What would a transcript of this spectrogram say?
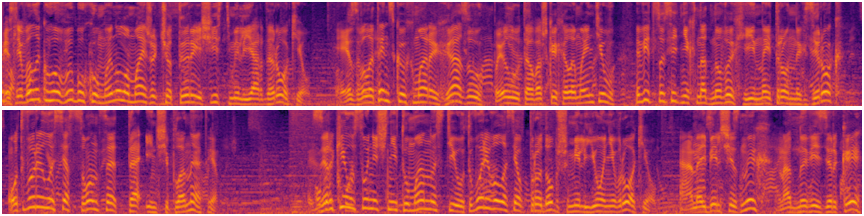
Після великого вибуху минуло майже 4,6 мільярда років. Із велетенської хмари газу, пилу та важких елементів від сусідніх наднових і нейтронних зірок утворилося сонце та інші планети. Зірки у сонячній туманності утворювалися впродовж мільйонів років, а найбільші з них наднові зірки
